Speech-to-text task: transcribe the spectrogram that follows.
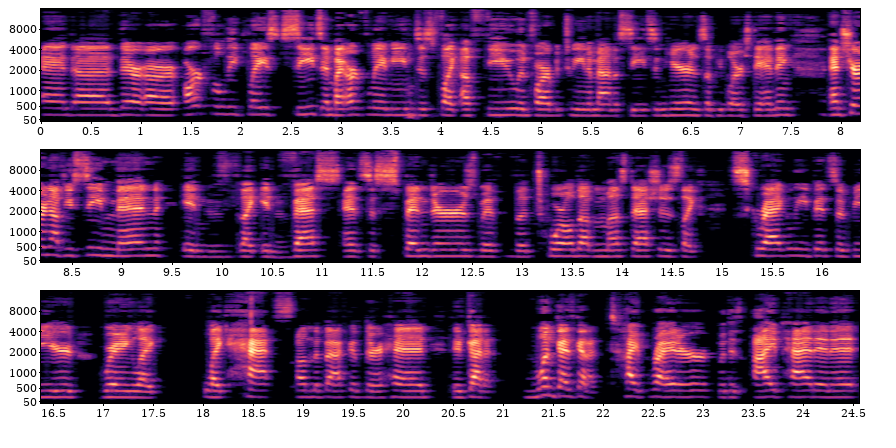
and uh, there are artfully placed seats, and by artfully I mean just like a few and far between amount of seats in here, and some people are standing. And sure enough, you see men in like in vests and suspenders with the twirled up mustaches, like scraggly bits of beard, wearing like like hats on the back of their head. They've got a one guy's got a typewriter with his iPad in it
